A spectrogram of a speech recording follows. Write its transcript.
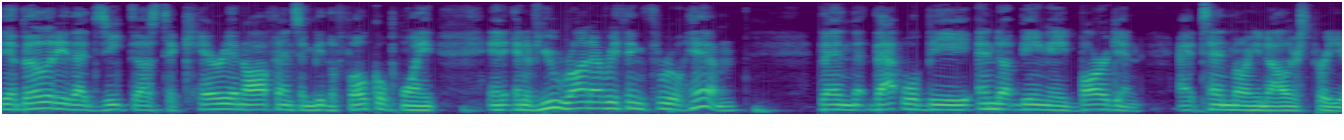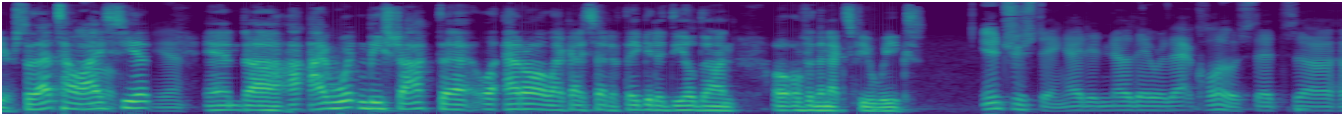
the ability that Zeke does to carry an offense and be the focal point. And, and if you run everything through him, then that will be end up being a bargain at $10 million per year. So that's how oh, I see it. Yeah. And uh, I, I, wouldn't be shocked at, at, all, like I said, if they get a deal done over the next few weeks. Interesting. I didn't know they were that close. That's uh,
